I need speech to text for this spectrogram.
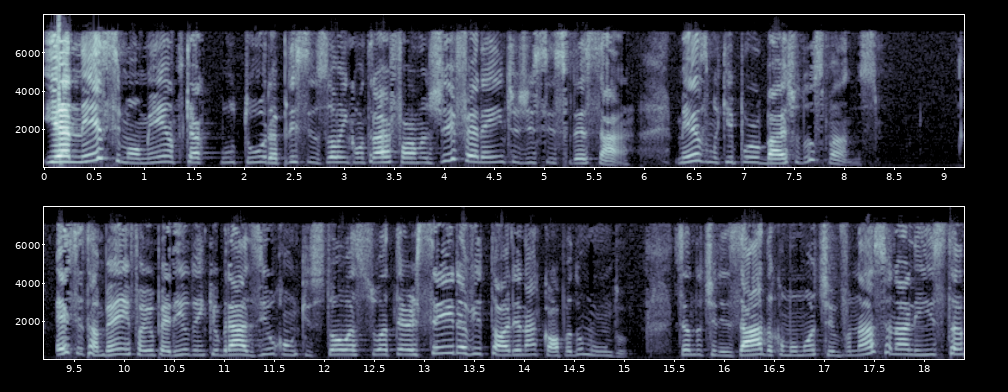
E é nesse momento que a cultura precisou encontrar formas diferentes de se expressar, mesmo que por baixo dos panos. Esse também foi o período em que o Brasil conquistou a sua terceira vitória na Copa do Mundo, sendo utilizada como motivo nacionalista,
